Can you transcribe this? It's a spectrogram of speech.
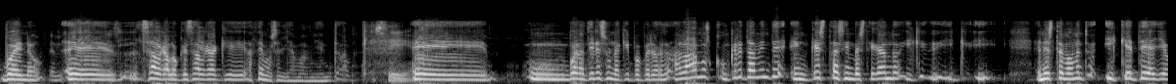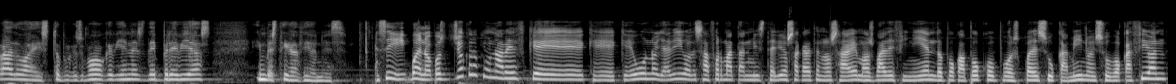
bueno eh, salga lo que salga, que hacemos el llamamiento. Sí. Mm, bueno, tienes un equipo, pero hablábamos concretamente en qué estás investigando y, en este momento y qué te ha llevado a esto, porque supongo que vienes de previas investigaciones. Sí, bueno, pues yo creo que una vez que, uno, ya digo, de esa forma tan misteriosa que a veces no sabemos, va definiendo poco a poco pues cuál es su camino y su vocación,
